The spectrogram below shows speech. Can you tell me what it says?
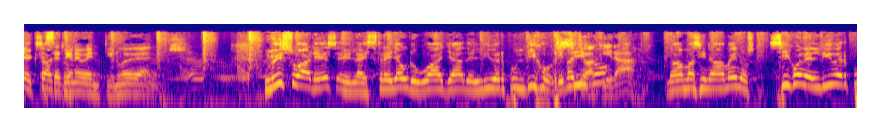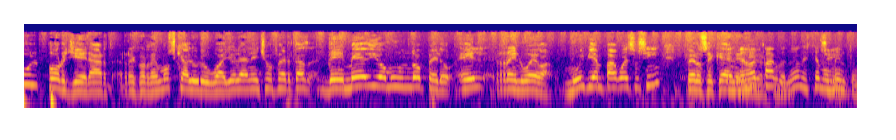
exacto. Este tiene 29 años. Luis Suárez, eh, la estrella uruguaya del Liverpool, dijo: Primo "Sigo- Tibaquirá". Nada más y nada menos. Sigo en el Liverpool por Gerard. Recordemos que al uruguayo le han hecho ofertas de medio mundo, pero él renueva. Muy bien pago, eso sí, pero se queda El en el mejor Liverpool. pago, ¿no? En este Sí. momento.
